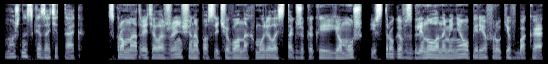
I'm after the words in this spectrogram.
Можно сказать и так. Скромно ответила женщина, после чего нахмурилась так же, как и ее муж, и строго взглянула на меня, уперев руки в бока.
